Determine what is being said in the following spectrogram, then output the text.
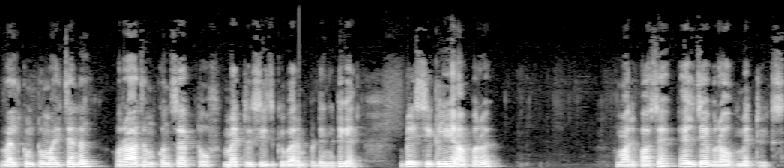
वेलकम टू माय चैनल और आज हम कॉन्सेप्ट ऑफ़ मैट्रिसेस के बारे में पढ़ेंगे, ठीक है? बेसिकली यहाँ पर हमारे पास है एलजेब्रा ऑफ़ मैट्रिक्स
